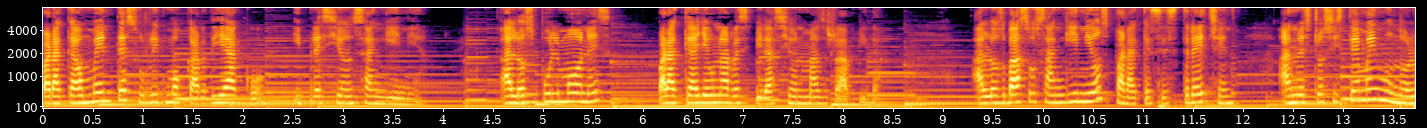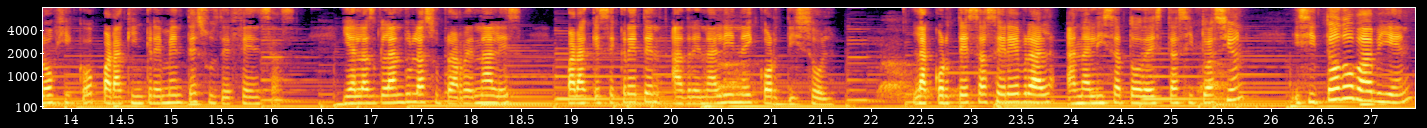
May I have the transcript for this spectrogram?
para que aumente su ritmo cardíaco y presión sanguínea, a los pulmones para que haya una respiración más rápida, a los vasos sanguíneos para que se estrechen, a nuestro sistema inmunológico para que incremente sus defensas y a las glándulas suprarrenales para que secreten adrenalina y cortisol. La corteza cerebral analiza toda esta situación y si todo va bien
